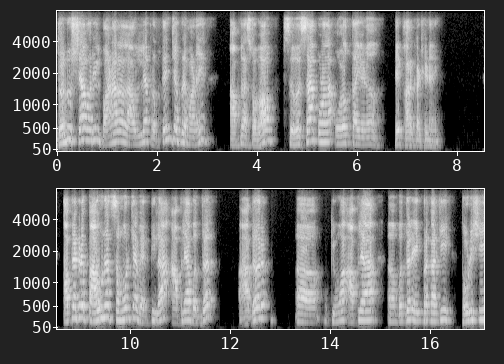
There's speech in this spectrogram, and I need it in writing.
धनुष्यावरील बाणाला लावलेल्या प्रत्यंच्याप्रमाणे आपला स्वभाव सहसा कोणाला ओळखता येणं हे फार कठीण आहे. आपल्याकडे पाहूनच समोरच्या व्यक्तीला आपल्याबद्दल आदर अं, किंवा आपल्या बद्दल एक प्रकारची थोडीशी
